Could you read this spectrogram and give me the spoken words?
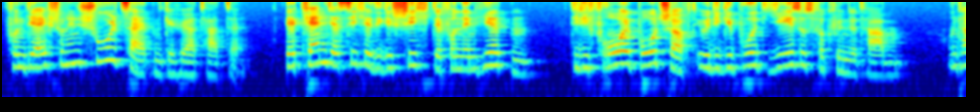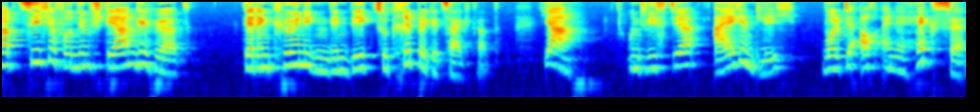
von der ich schon in Schulzeiten gehört hatte. Ihr kennt ja sicher die Geschichte von den Hirten, die die frohe Botschaft über die Geburt Jesus verkündet haben. Und habt sicher von dem Stern gehört, der den Königen den Weg zur Krippe gezeigt hat. Ja, und wisst ihr, eigentlich wollte auch eine Hexe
